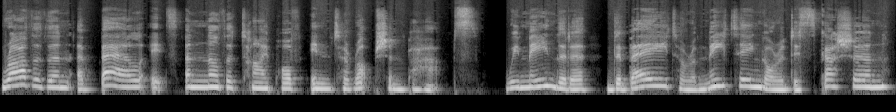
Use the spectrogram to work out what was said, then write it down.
rather than a bell, it's another type of interruption, perhaps. We mean that a debate or a meeting or a discussion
